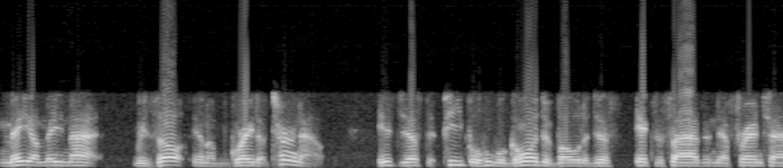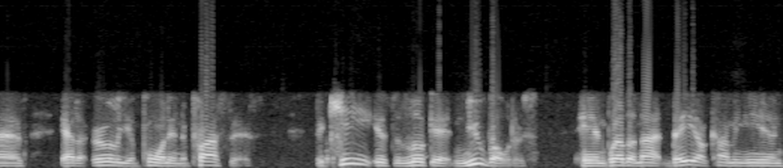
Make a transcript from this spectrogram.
may or may not result in a greater turnout. It's just that people who were going to vote are just exercising their franchise at an earlier point in the process. The key is to look at new voters and whether or not they are coming in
